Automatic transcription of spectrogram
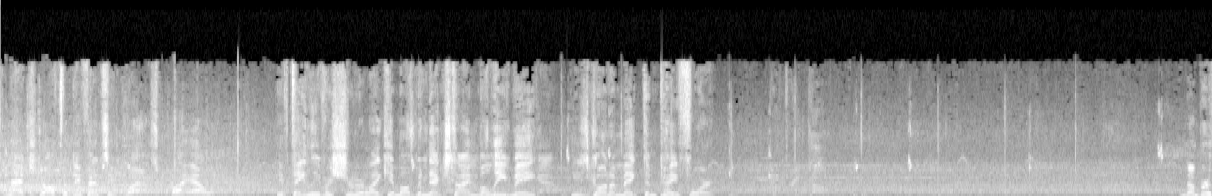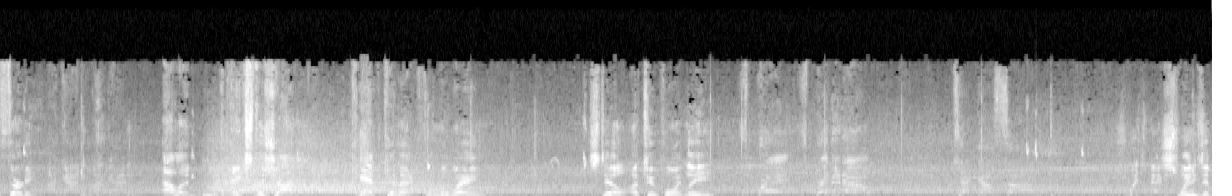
Snatched off the defensive glass by Allen. If they leave a shooter like him open next time, believe me, he's going to make them pay for it. Number 30. I got him, I got him. Allen takes the shot. Can't connect from the wing. Still a two-point lead. Swings it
